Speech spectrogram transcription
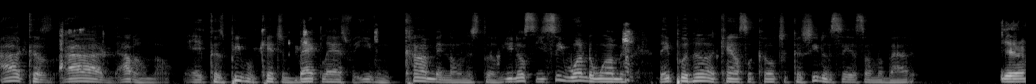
I cause I I don't know, because people catching backlash for even commenting on this stuff. You know, so you see Wonder Woman, they put her in cancel culture because she done said something about it. Yeah.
